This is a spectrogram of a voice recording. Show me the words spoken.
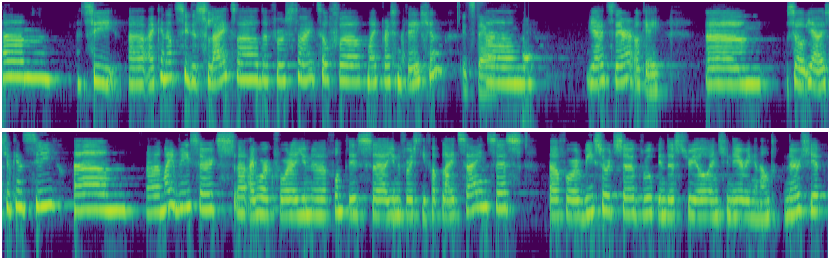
Um, let's see, uh, I cannot see the slide, uh, the first slide of uh, my presentation. It's there. Um, yeah, it's there. Okay. Um, so yeah, as you can see, um, uh, my research, uh, I work for the Uni Fontys uh, University of Applied Sciences uh, for a research uh, group, Industrial Engineering and Entrepreneurship.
